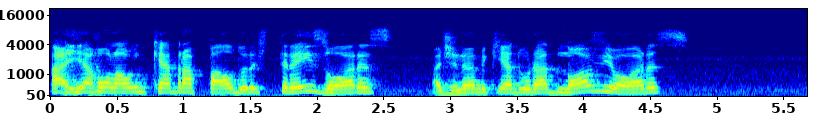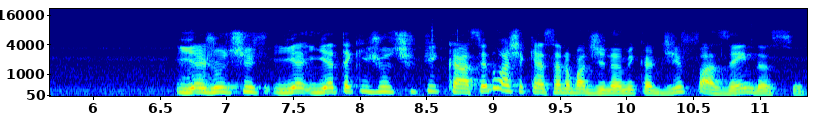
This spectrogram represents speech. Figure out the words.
Aí ia rolar um quebra-pau durante três horas, a dinâmica ia durar nove horas, ia, ia, ia ter que justificar. Você não acha que essa era uma dinâmica de Fazenda, Ciro?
